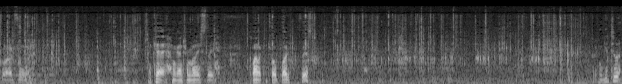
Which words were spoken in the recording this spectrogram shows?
slide forward. Okay, I'm going to release the climate control plug first. I can get to it.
